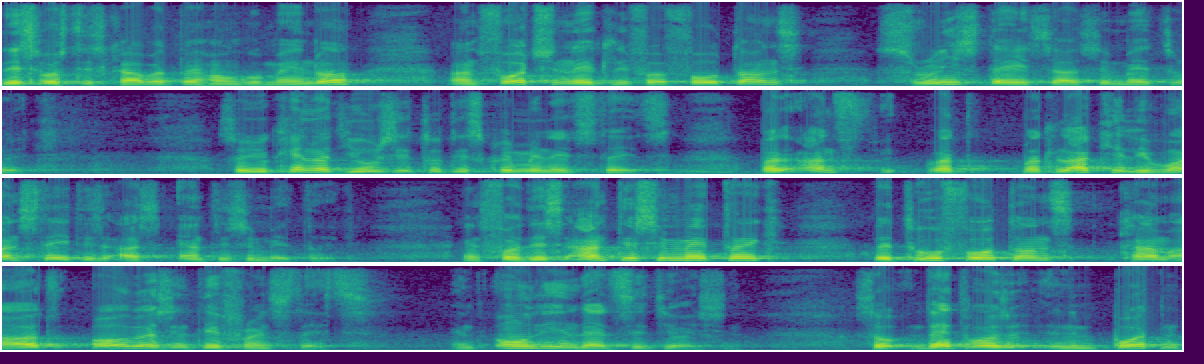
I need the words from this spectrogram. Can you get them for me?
This was discovered by Hong-Ou-Mandel. Unfortunately for photons, three states are symmetric. So you cannot use it to discriminate states. But, but, but luckily, one state is antisymmetric. And for this antisymmetric, the two photons come out always in different states, and only in that situation. So that was an important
